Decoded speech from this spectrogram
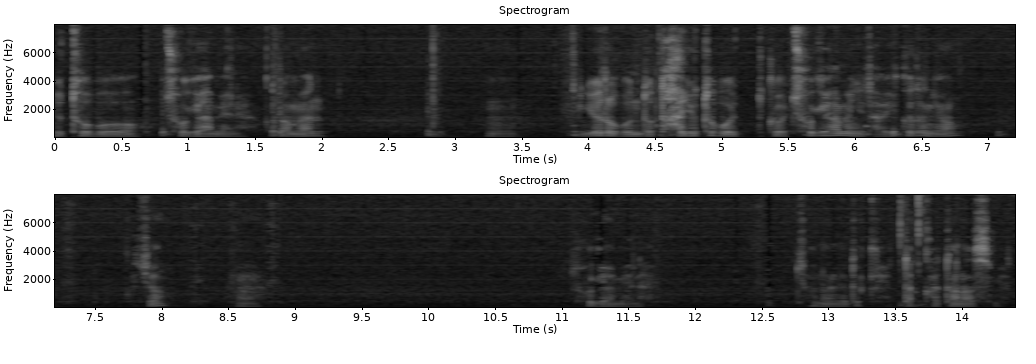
유튜브 초기 화면에. 그러면 음, 여러분도 다 유튜브 그 초기 화면이 다 있거든요. 그죠? 어. 초기 화면에 저는 이렇게 딱 갖다 놨습니다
